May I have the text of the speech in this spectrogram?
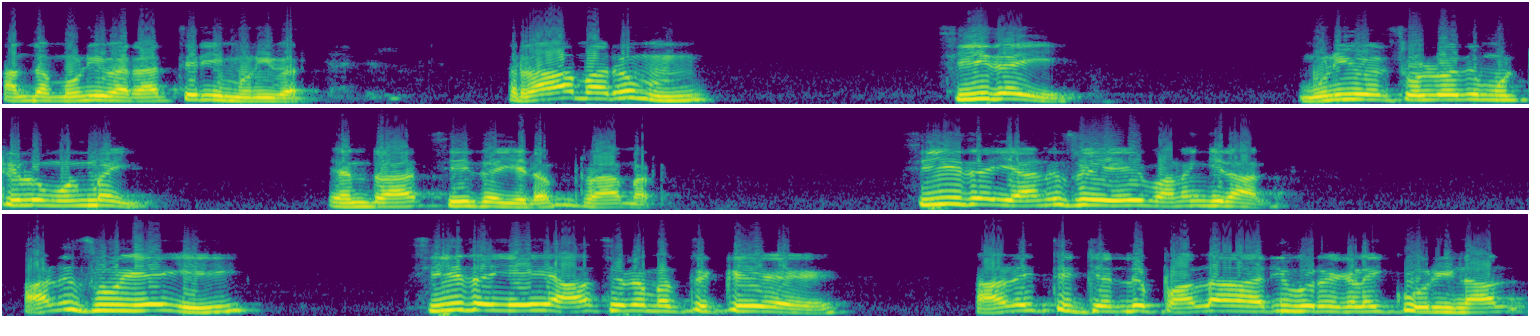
அந்த முனிவர் அத்திரி முனிவர் ராமரும் சீதை முனிவர் சொல்வது முற்றிலும் உண்மை என்றார் சீதையிடம் ராமர். சீதை அனுசூயை வணங்கினாள். அனுசூயை சீதையை ஆசிரமத்துக்கு அழைத்து சென்று பல அறிவுரைகளை கூறினாள்.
